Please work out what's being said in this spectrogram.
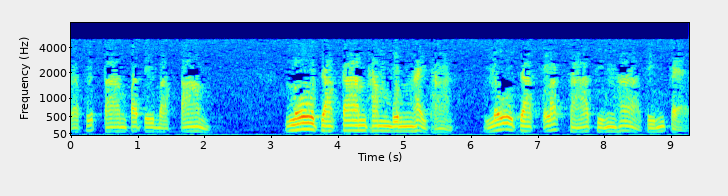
ประพฤติตามปฏิบัติตามรู้จากการทำบุญให้ทานรู้จักรักษาศีลห้าศีลแปด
